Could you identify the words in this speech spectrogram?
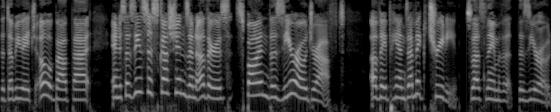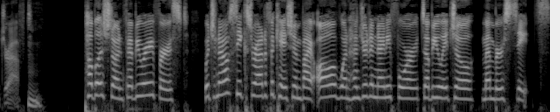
the WHO about that, and it says these discussions and others spawned the zero draft of a pandemic treaty. So that's the name of it, the zero draft. Hmm. Published on February 1st, which now seeks ratification by all 194 WHO member states.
